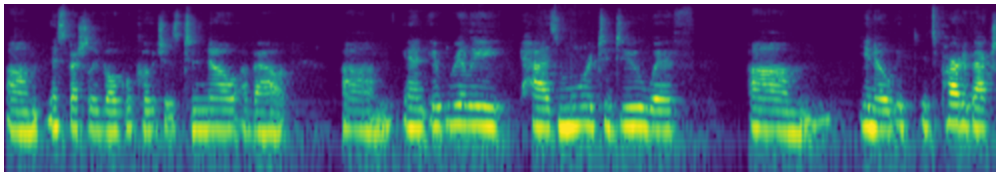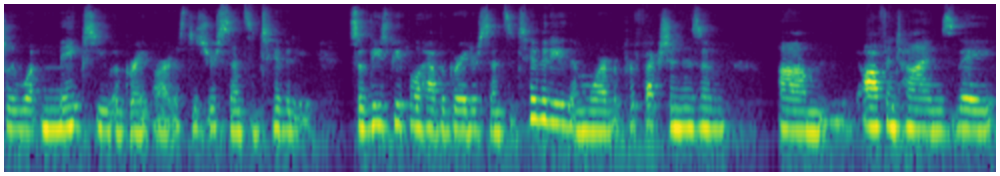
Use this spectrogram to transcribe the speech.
um, especially vocal coaches, to know about. Um, and it really has more to do with, um, you know, it, it's part of actually what makes you a great artist is your sensitivity. So these people have a greater sensitivity, than more of a perfectionism. Um, oftentimes they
